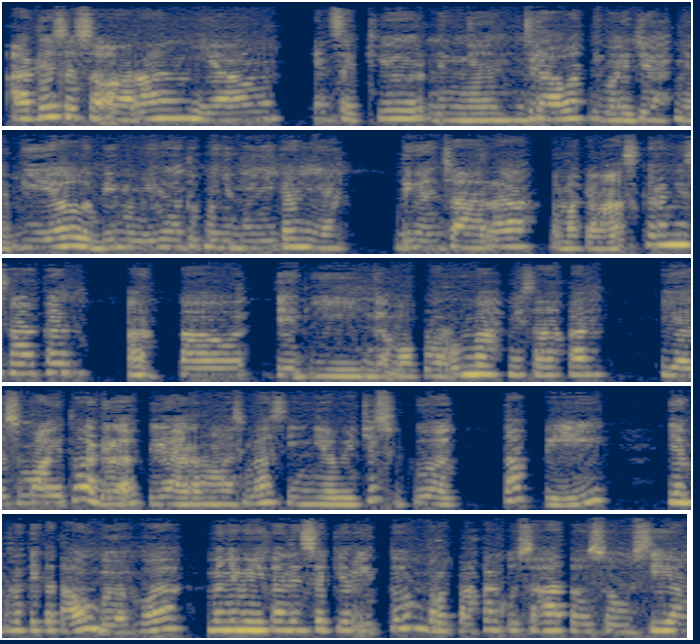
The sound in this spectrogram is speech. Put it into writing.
ada seseorang yang insecure dengan jerawat di wajahnya. Dia lebih memilih untuk menyembunyikannya dengan cara memakai masker misalkan, atau jadi nggak mau keluar rumah misalkan. Ya semua itu adalah pilihan orang masing-masing, ya which is good. Tapi yang perlu kita tahu bahwa menyembunyikan insecure itu merupakan usaha atau solusi yang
